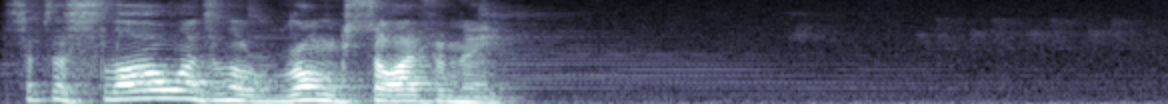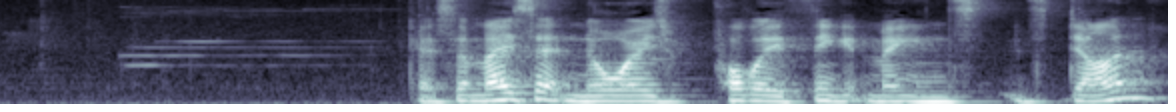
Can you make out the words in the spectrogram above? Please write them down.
Except the slower one's on the wrong side for me. Okay, so it makes that noise. Probably think it means it's done.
